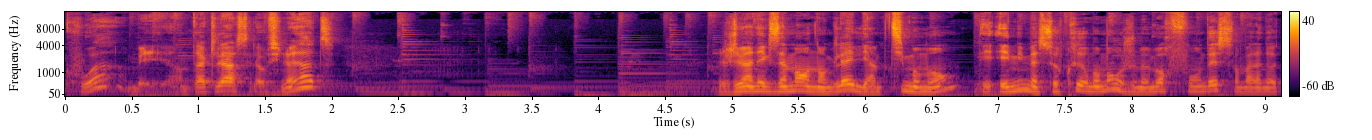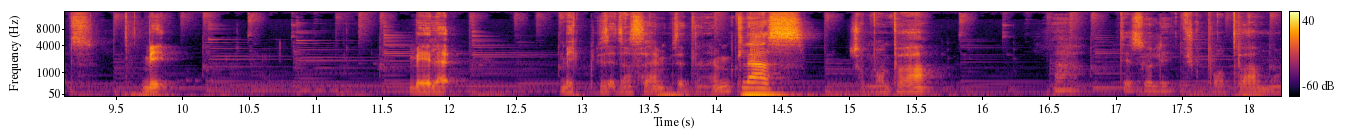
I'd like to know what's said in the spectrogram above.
Quoi? Mais dans ta classe, elle a aussi une note J'ai eu un examen en anglais il y a un petit moment, et Amy m'a surpris au moment où je me morfondais sur ma note. Mais... Mais elle a... Mais vous êtes dans la même, vous êtes dans la même classe Je comprends pas. Ah, désolé. Je comprends pas, moi.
